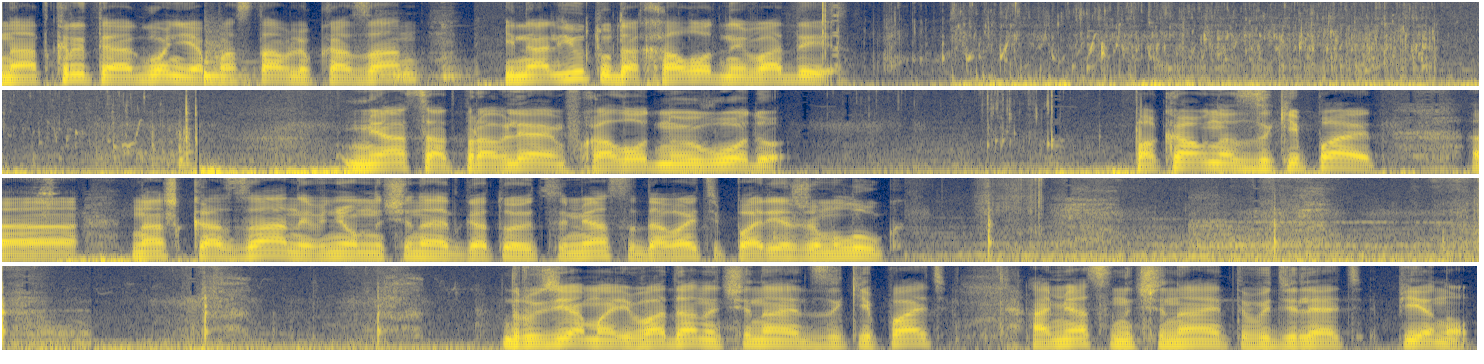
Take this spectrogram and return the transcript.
На открытый огонь я поставлю казан и налью туда холодной воды. Мясо отправляем в холодную воду. Пока у нас закипает э, наш казан и в нем начинает готовиться мясо, давайте порежем лук. Друзья мои, вода начинает закипать, а мясо начинает выделять пену.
